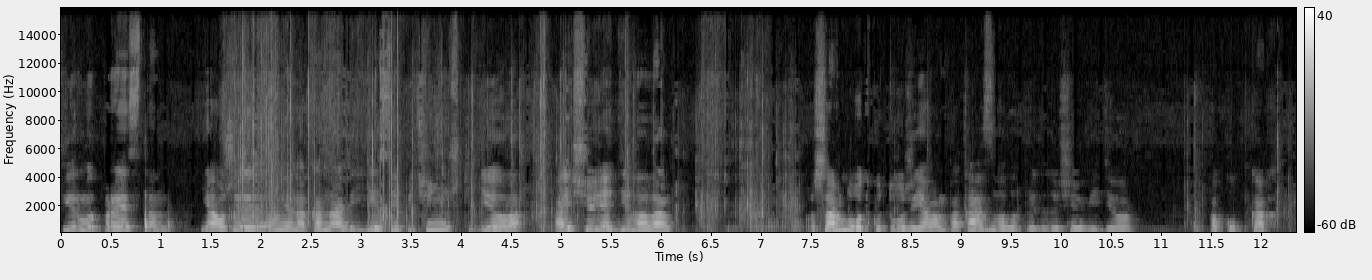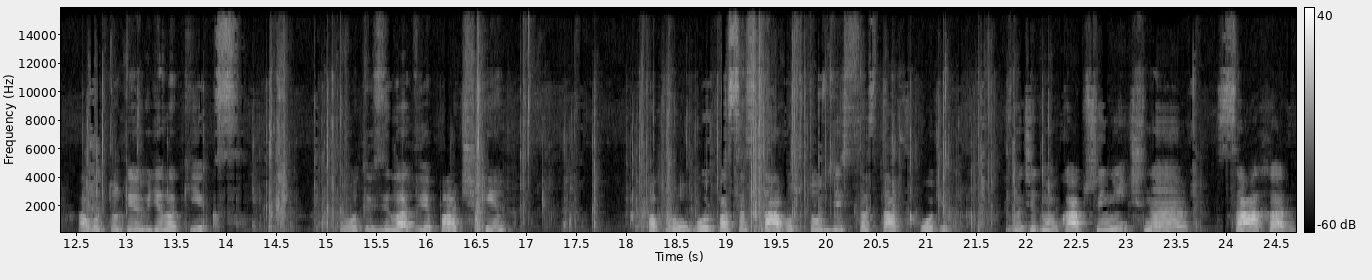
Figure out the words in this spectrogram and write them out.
фирмы Престон. Я уже, у меня на канале есть, я печенюшки делала. А еще я делала шарлотку тоже, я вам показывала в предыдущем видео в покупках. А вот тут я увидела кекс. Вот, и взяла две пачки. Попробую по составу. Что здесь в состав входит? Значит, мука пшеничная, сахар.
